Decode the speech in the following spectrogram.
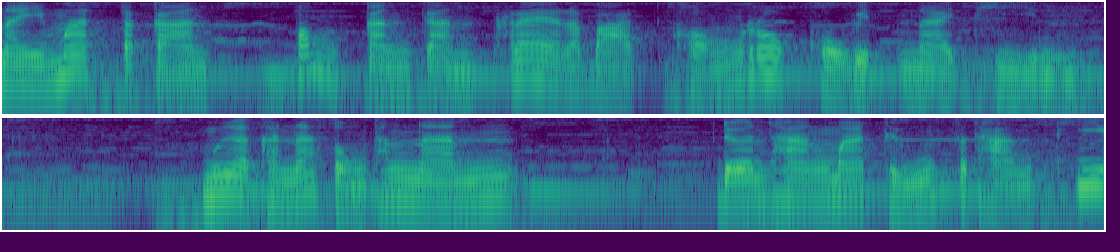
ในมาตรการป้องกันการแพร่ระบาดของโรคโควิด -19 เมื่อคณะสงฆ์ทั้งนั้น เดินทางมาถึงสถานที่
